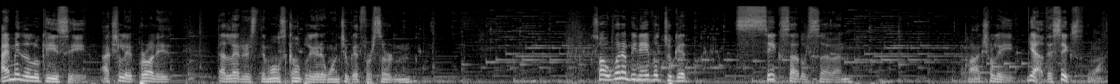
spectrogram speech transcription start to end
I made it look easy. Actually, probably that letter is the most complicated one to get for certain. So I would have been able to get 6 out of 7. Actually, yeah, the 6th one.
